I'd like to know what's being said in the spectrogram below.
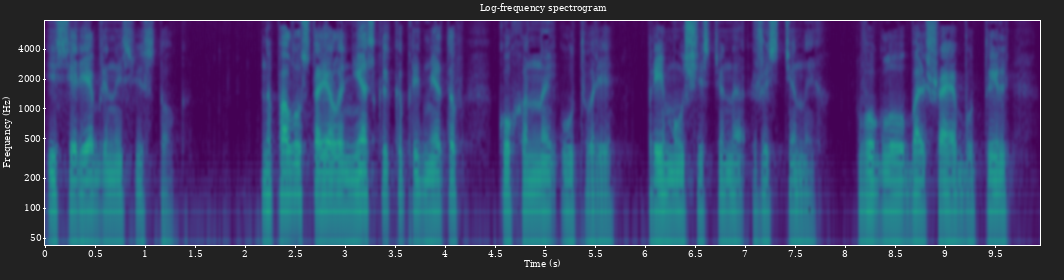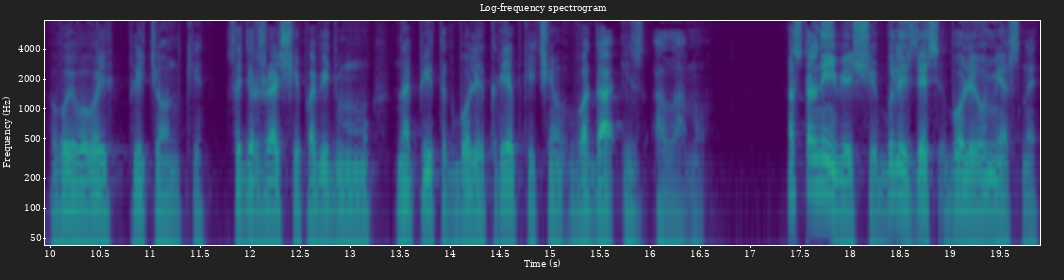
и серебряный свисток. На полу стояло несколько предметов кухонной утвари, преимущественно жестяных. В углу большая бутыль вывовой плетенки, содержащая, по-видимому, напиток более крепкий, чем вода из аламу. Остальные вещи были здесь более уместны.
